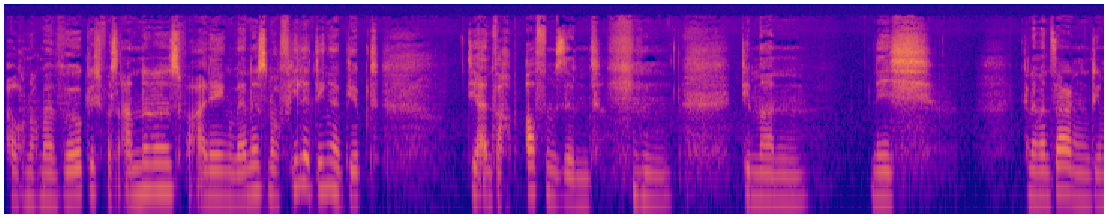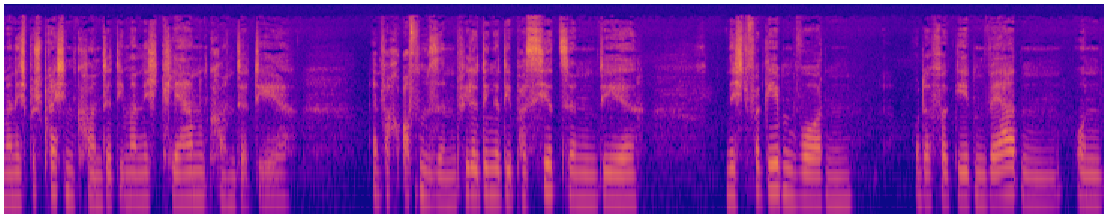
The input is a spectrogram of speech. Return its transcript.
auch nochmal wirklich was anderes, vor allen Dingen, wenn es noch viele Dinge gibt, die einfach offen sind, die man nicht, kann man sagen, die man nicht besprechen konnte, die man nicht klären konnte, die einfach offen sind. Viele Dinge, die passiert sind, die nicht vergeben wurden oder vergeben werden und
